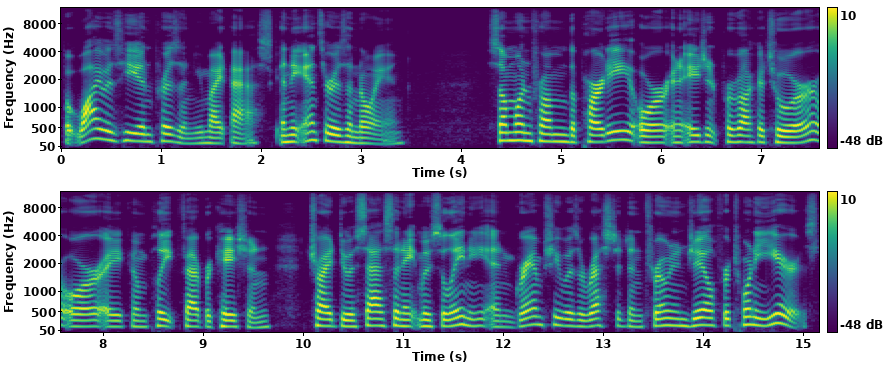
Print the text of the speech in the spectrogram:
But why was he in prison, you might ask, and the answer is annoying. Someone from the party, or an agent provocateur, or a complete fabrication, tried to assassinate Mussolini, and Gramsci was arrested and thrown in jail for 20 years,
